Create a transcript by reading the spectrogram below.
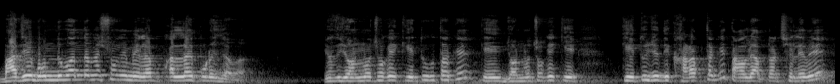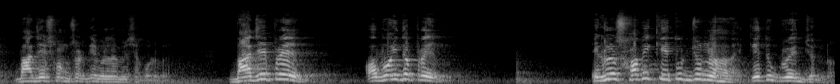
বাজে বন্ধু বান্ধবের সঙ্গে মেলা, পাল্লায় পড়ে যাওয়া। যদি জন্মছকে কেতু থাকে, কে, জন্মছকে কে, কেতু যদি খারাপ থাকে, তাহলে আপনার ছেলে মেয়ে বাজে সংসর্গে মেলামেশা করবে। বাজে প্রেম, অবৈধ প্রেম, এগুলো সবই কেতুর জন্য হয়, কেতু গ্রহের জন্য।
